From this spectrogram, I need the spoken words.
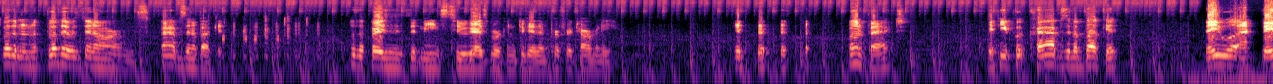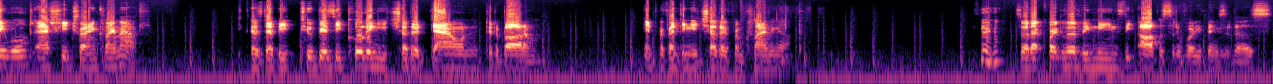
Brothers in arms, crabs in a bucket. Of the phrases that means two guys working together in perfect harmony. Fun fact: If you put crabs in a bucket, they will they won't actually try and climb out because they'll be too busy pulling each other down to the bottom and preventing each other from climbing up. so that quite literally means the opposite of what he thinks it does.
